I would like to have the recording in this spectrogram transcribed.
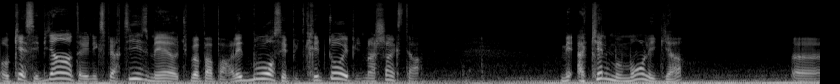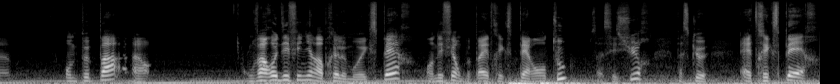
ok, c'est bien, tu as une expertise, mais tu peux pas parler de bourse, et puis de crypto, et puis de machin, etc. Mais à quel moment, les gars, on ne peut pas. Alors, on va redéfinir après le mot expert. En effet, on peut pas être expert en tout, ça c'est sûr, parce que être expert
